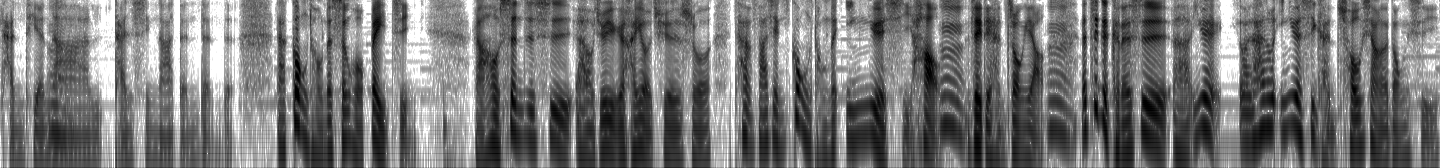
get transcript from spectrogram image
谈天啊，嗯，谈心啊。等等的，那共同的生活背景，然后甚至是呃，我觉得有一个很有趣的是说，他们发现共同的音乐喜好，嗯，这点很重要，嗯，那这个可能是呃，因为他说音乐是一个很抽象的东西，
